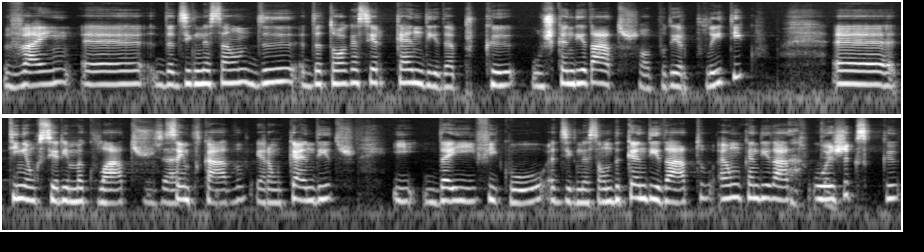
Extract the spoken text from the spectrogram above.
vem uh, da designação de, da toga ser cândida, porque os candidatos ao poder político uh, tinham que ser imaculados, Exato. sem pecado, eram cândidos e daí ficou a designação de candidato a um candidato. Ah, Hoje que se, que,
